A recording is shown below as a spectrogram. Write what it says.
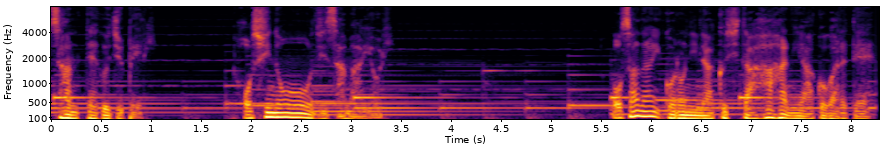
サンテグジュペリ星の王子様より幼い頃に亡くした母に憧れて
